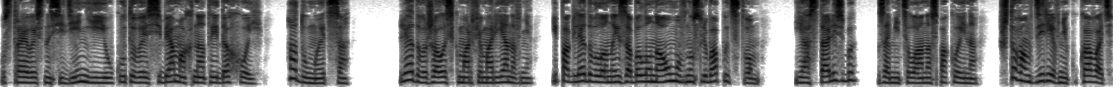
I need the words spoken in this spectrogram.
устраиваясь на сиденье и укутывая себя мохнатой дохой. «Одумается». Лядова жалась к Марфе Марьяновне и поглядывала на Изабеллу Наумовну с любопытством. «И остались бы», — заметила она спокойно. «Что вам в деревне куковать?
